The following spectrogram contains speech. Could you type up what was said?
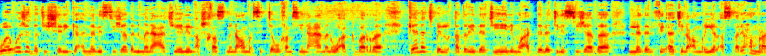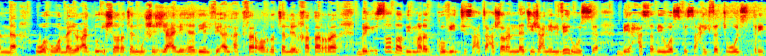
ووجدت الشركة أن الاستجابة المناعاتية للأشخاص من عمر 56 عاما وأكبر كانت بالقدر ذاته لمعدلات الاستجابة لدى الفئات العمرية الأصغر عمرا وهو ما يعد إشارة مشجعة لهذه الفئة الأكثر عرضة للخطر. بالإصابة بمرض كوفيد 19 الناتج عن الفيروس بحسب وصف صحيفة وول ستريت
